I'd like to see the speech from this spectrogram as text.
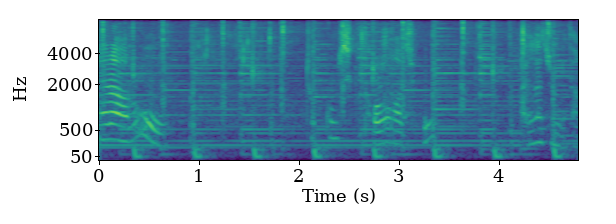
헤라로 조금씩 덜어가지고 발라줍니다.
